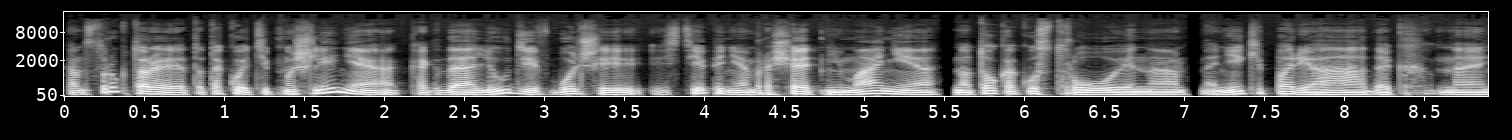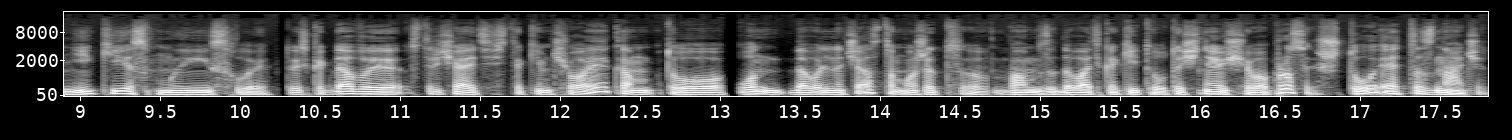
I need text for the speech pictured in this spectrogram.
Конструкторы — это такой тип мышления, когда люди в большей степени обращают внимание на то, как устроено, на некий порядок, на некие смыслы. То есть, когда вы встречаетесь с таким человеком, то он довольно часто может вам задавать какие-то уточняющие вопросы, что это значит.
